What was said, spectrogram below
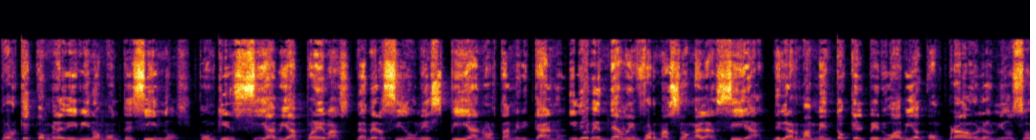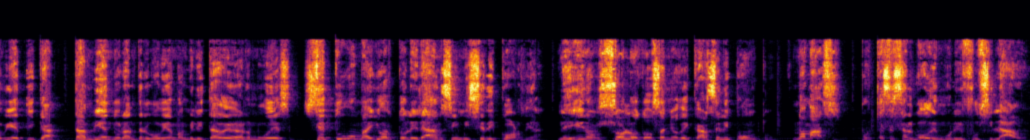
¿Por qué con Vladimiro Montesinos, con quien sí había pruebas de haber sido un espía norteamericano y de vender la información a la CIA del armamento que el Perú había comprado a la Unión Soviética, también durante el gobierno militar de Bermúdez, se tuvo mayor tolerancia y misericordia? Le dieron solo dos años de cárcel y punto, no más. ¿Por qué se salvó de morir fusilado?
